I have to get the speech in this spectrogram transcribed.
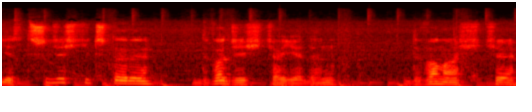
jest 34, 21, 12,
